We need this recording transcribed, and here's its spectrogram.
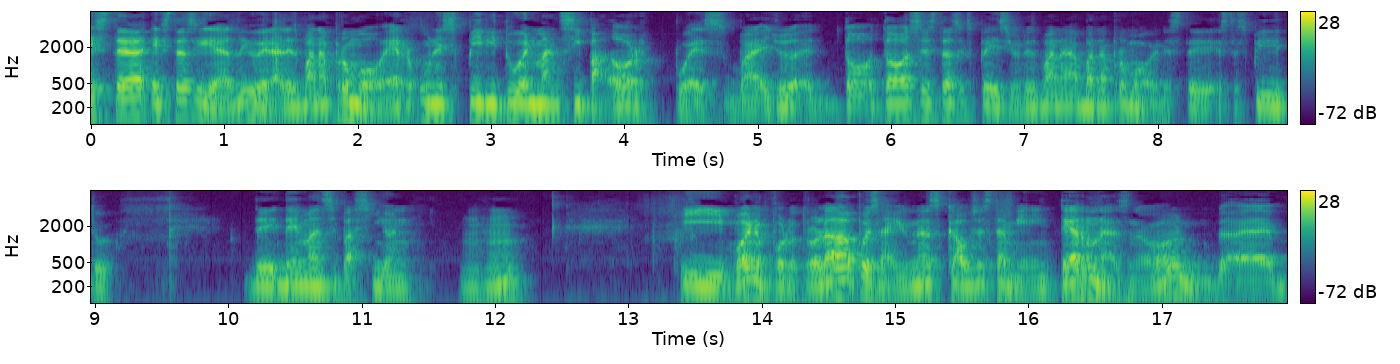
esta, estas ideas liberales van a promover un espíritu emancipador, pues ellos, eh, todas estas expediciones van a, van a promover este, este espíritu de, emancipación. Y bueno, por otro lado, pues hay unas causas también internas, ¿no? Eh,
